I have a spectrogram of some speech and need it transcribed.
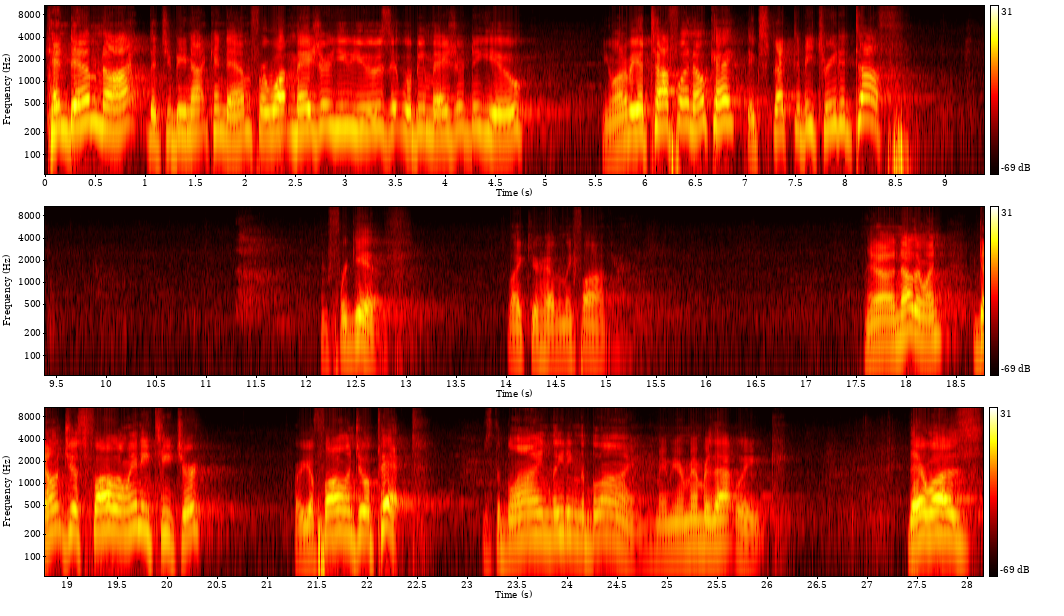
Condemn not, that you be not condemned. For what measure you use, it will be measured to you. You want to be a tough one? Okay, expect to be treated tough. And forgive like your Heavenly Father. You another one don't just follow any teacher or you'll fall into a pit. It's the blind leading the blind. Maybe you remember that week. There was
